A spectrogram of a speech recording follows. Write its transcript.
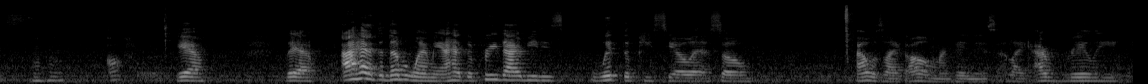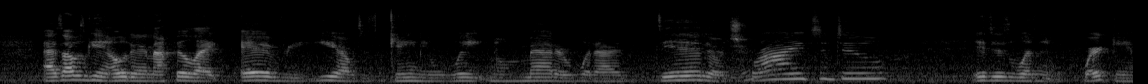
is Mm-hmm. awful. Yeah, yeah. I had the double whammy. I had the pre-diabetes with the PCOS, so I was like, oh my goodness. Like I really, as I was getting older, and I feel like every year I was just gaining weight, no matter what I did or tried to do, it just wasn't working.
